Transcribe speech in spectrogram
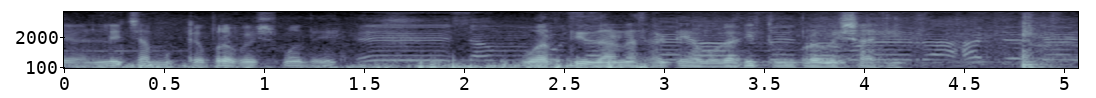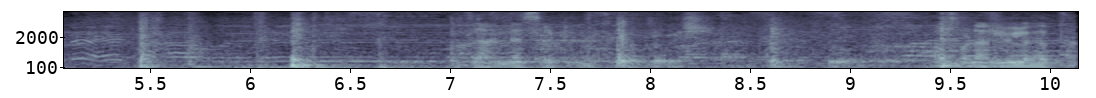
ते बघा. मुख्य प्रवेशमध्ये वरती जाण्यासाठी हा बघा इथून प्रवेश आहे. जाण्यासाठी मुख्य प्रवेश. हो, आपण आलेलो आहे आता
